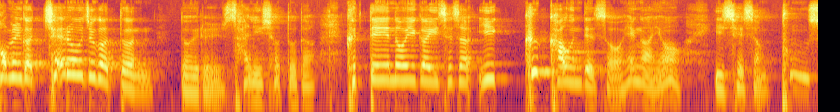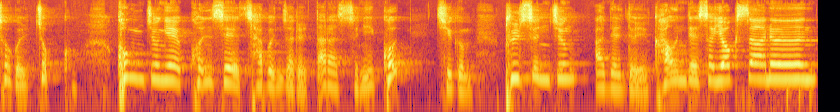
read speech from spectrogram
허물과 죄로 죽었던 너희를 살리셨도다. 그때 너희가 이 세상 이 그 가운데서 행하여 이 세상 풍속을 쫓고 공중의 권세 잡은 자를 따랐으니 곧 지금 불순중 아들들 가운데서 역사하는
